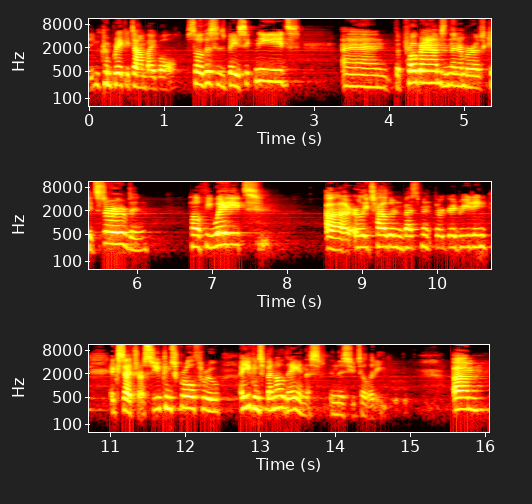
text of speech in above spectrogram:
you can break it down by goal. So this is basic needs and the programs and the number of kids served and healthy weight, uh, early childhood investment, third grade reading, etc. So you can scroll through and you can spend all day in this, in this utility. Um,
